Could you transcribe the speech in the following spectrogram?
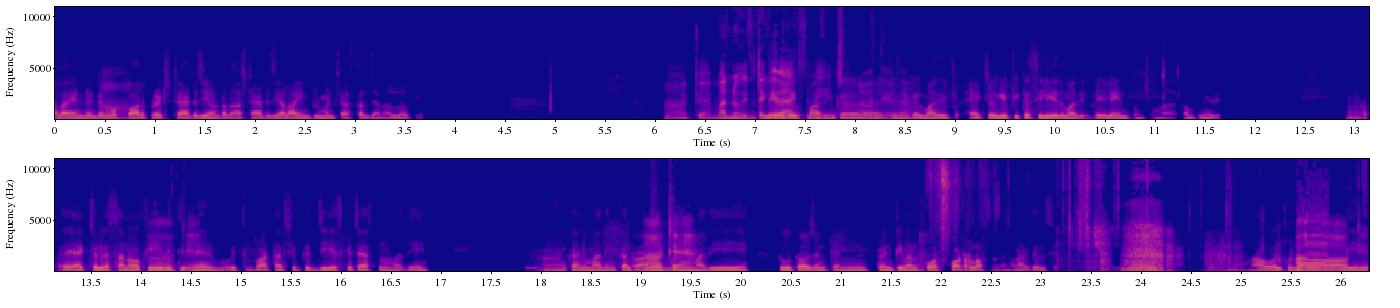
అలా ఏంటంటే ఒక కార్పొరేట్ స్ట్రాటజీ ఉంటుంది. ఆ స్ట్రాటజీ అలా ఇంప్లిమెంట్ చేస్తారు జనాల్లోకి. ఓకే. మరి నువ్వు ఇంతకీ లేదు మాది ఇంకా క్లినికల్ మాది యాక్చువల్గా ఎఫికసీ లేదు మాది. ఫెయిల్ అయింది కొంచెం మా కంపెనీది యాక్చువల్గా Sanofi with with partnership with GSK చేస్తున్నాం ఆ, కానీ మాది ఇంకా రాలేదు మాది. మాది two thousand ten twenty one fourth క్వార్టర్లో వస్తుంది నాకు తెలిసి. మా వాళ్ళు కొంచెం దీని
